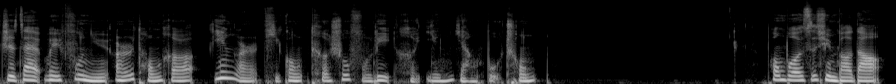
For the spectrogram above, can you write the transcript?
旨在为妇女、儿童和婴儿提供特殊福利和营养补充。彭博资讯报道。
